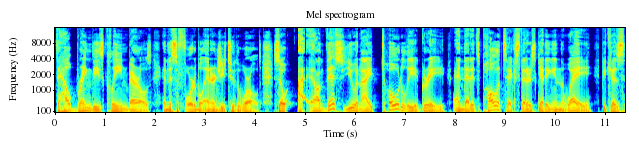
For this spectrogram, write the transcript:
to help bring these clean barrels and this affordable energy to the world. So I, on this, you and I totally agree, and that it's politics that is getting in the way because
